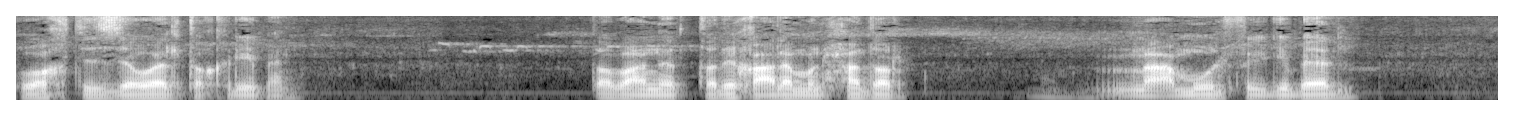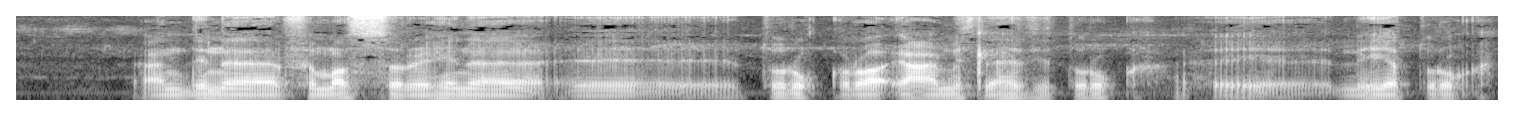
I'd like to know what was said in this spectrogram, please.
في وقت الزوال تقريبا. طبعا الطريق على منحدر معمول في الجبال. عندنا في مصر هنا آه، طرق رائعة مثل هذه الطرق آه، اللي هي الطرق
